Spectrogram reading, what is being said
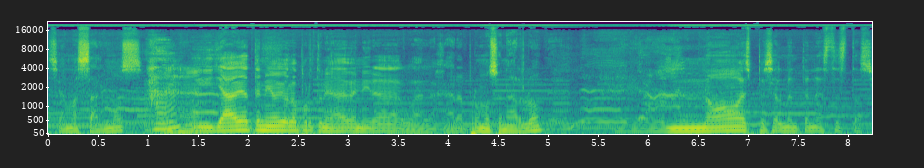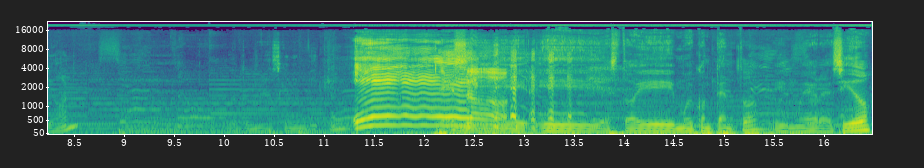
Se llama Salmos. Ajá. Y ya había tenido yo la oportunidad de venir a Guadalajara a promocionarlo. Eh, No especialmente en esta estación. Eh, La primera vez que me invitan. ¡Eh! Eso. y, y estoy muy contento y muy agradecido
